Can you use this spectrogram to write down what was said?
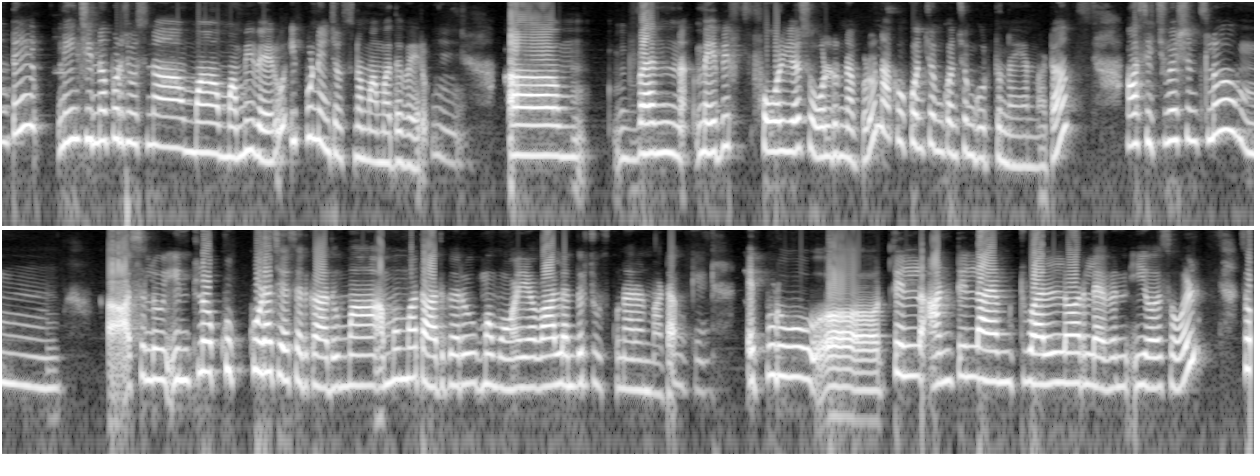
అంటే నేను చిన్నప్పుడు చూసిన మా మమ్మీ వేరు ఇప్పుడు నేను చూసిన మా మదర్ వేరు. When maybe four years old ఉన్నప్పుడు నాకు కొంచెం కొంచెం గుర్తున్నాయి అనమాట ఆ సిచ్యువేషన్స్లో అసలు ఇంట్లో కుక్ కూడా చేసేది కాదు. మా అమ్మమ్మ తాతగారు మా మోయ వాళ్ళందరూ చూసుకున్నారనమాట ఎప్పుడు till until I'm twelve or eleven years old so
